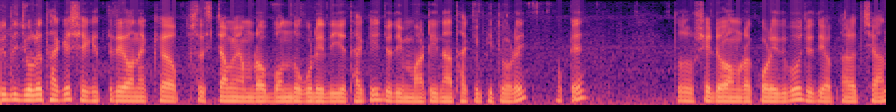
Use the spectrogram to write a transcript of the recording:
যদি জ্বলে থাকে, সেক্ষেত্রে অনেক সিস্টেমে আমরা বন্ধ করে দিয়ে থাকি যদি মাটি না থাকে ভিতরে ওকে তো সেটাও আমরা করে দিব যদি আপনারা চান।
